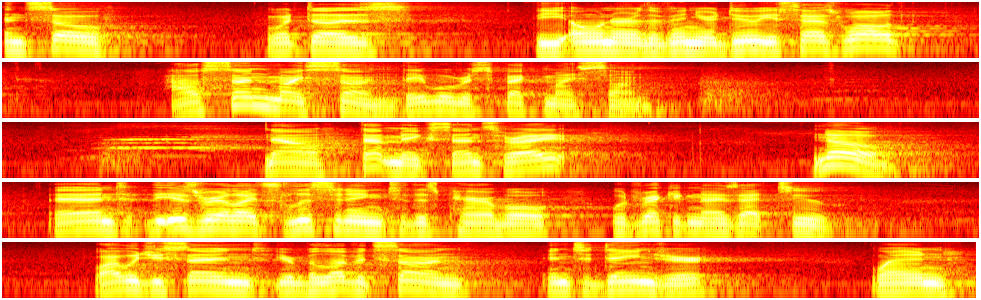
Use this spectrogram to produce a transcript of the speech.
And so, what does the owner of the vineyard do? He says, Well, I'll send my son. They will respect my son. Now, that makes sense, right? No. And the Israelites listening to this parable would recognize that too. Why would you send your beloved son into danger when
